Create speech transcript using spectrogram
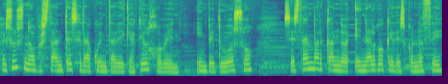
Jesús, no obstante, se da cuenta de que aquel joven, impetuoso, se está embarcando en algo que desconoce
